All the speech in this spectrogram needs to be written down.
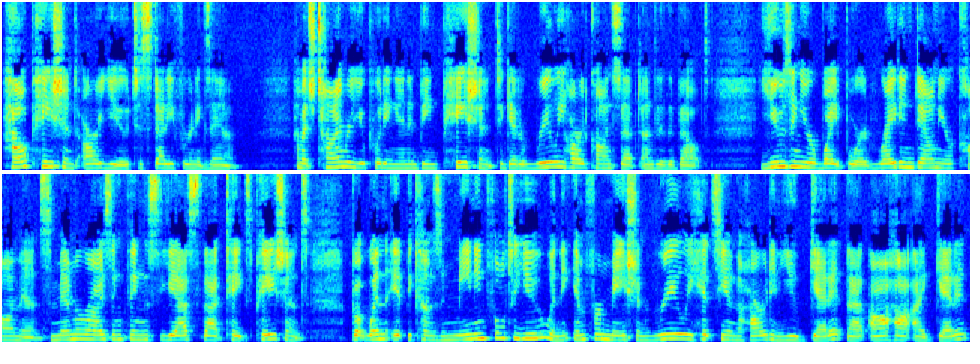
how patient are you to study for an exam? How much time are you putting in and being patient to get a really hard concept under the belt? Using your whiteboard, writing down your comments, memorizing things, yes, that takes patience but when it becomes meaningful to you, when the information really hits you in the heart and you get it, that aha, I get it,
